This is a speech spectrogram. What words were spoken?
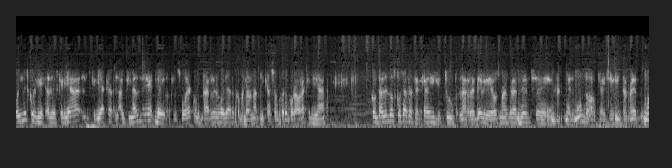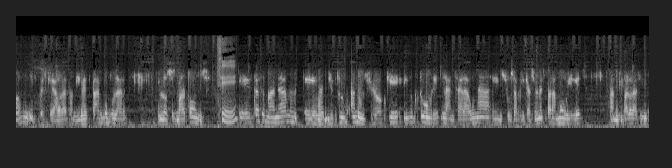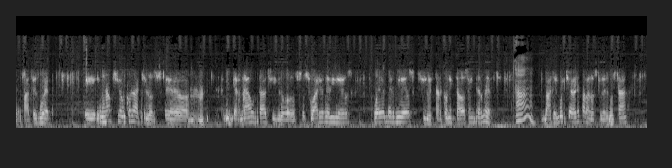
hoy les, quería, les quería, al final de, de, lo que les voy a contar, les voy a recomendar una aplicación, pero por ahora quería contarles dos cosas acerca de YouTube, la red de videos más grande en el mundo que hay en Internet, ¿no? Y pues que ahora también es tan popular en los smartphones. Sí. Esta semana eh, YouTube anunció que en octubre lanzará una en sus aplicaciones para móviles, también para las interfaces web, eh, una opción con la que los eh, internautas y los usuarios de videos pueden ver videos sin estar conectados a Internet. Ah. Va a ser muy chévere para los que les gusta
